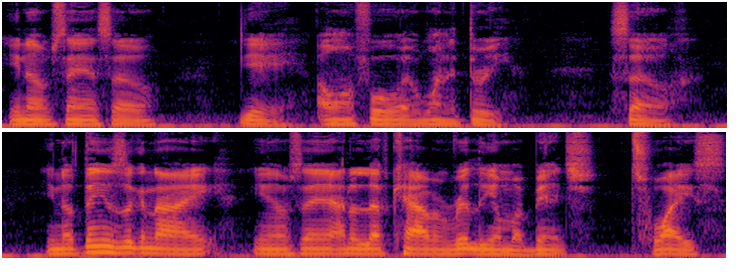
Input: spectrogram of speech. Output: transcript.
You know what I'm saying? So, yeah, 0 and four and one and three. So you know, things looking alright. You know what I'm saying? I done left Calvin Ridley on my bench twice.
